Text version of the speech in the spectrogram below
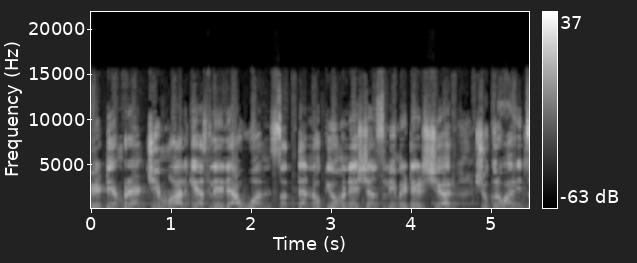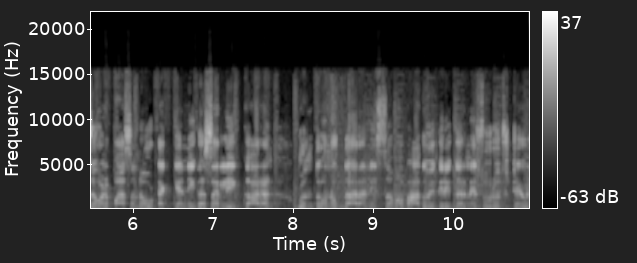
पेटीएम ब्रँडची मालकी असलेल्या वन सत्त्याण्णव क्युमिनेशन्स लिमिटेड शेअर शुक्रवारी जवळपास नऊ टक्क्यांनी घसरले. कारण गुंतवणूकदारांनी समभाग विक्री करणे सुरूच ठेवले.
